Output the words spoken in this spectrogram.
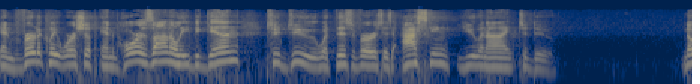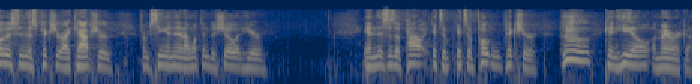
and vertically worship and horizontally begin to do what this verse is asking you and I to do. Notice in this picture I captured from CNN, I want them to show it here. And this is a, pow- it's a, it's a potent picture. Who can heal America?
